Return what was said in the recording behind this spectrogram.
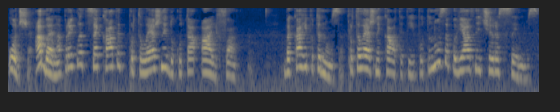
Отже, АБ, наприклад, це катет протилежний до кута альфа. БК гіпотенуза. Протилежний катет і гіпотенуза пов'язані через синус.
